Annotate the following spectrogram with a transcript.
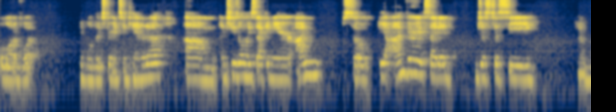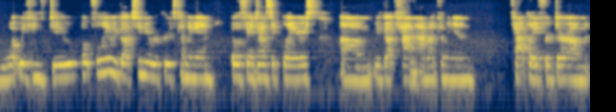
a lot of what people have experienced in Canada. Um, and she's only second year. I'm so, yeah, I'm very excited just to see what we can do. Hopefully, we've got two new recruits coming in, both fantastic players. Um, we've got Kat and Emma coming in. Kat played for Durham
